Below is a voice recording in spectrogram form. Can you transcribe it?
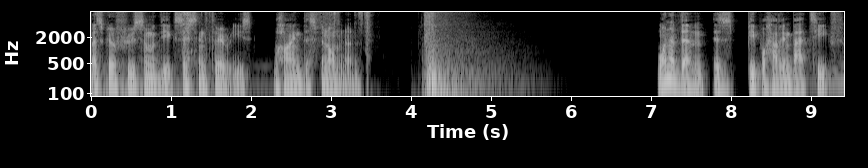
let's go through some of the existing theories behind this phenomenon. One of them is people having bad teeth.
